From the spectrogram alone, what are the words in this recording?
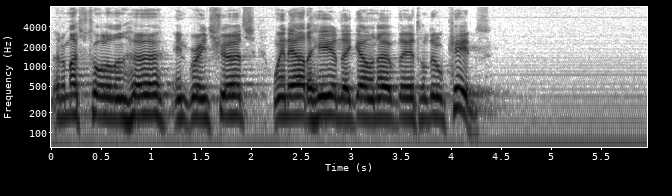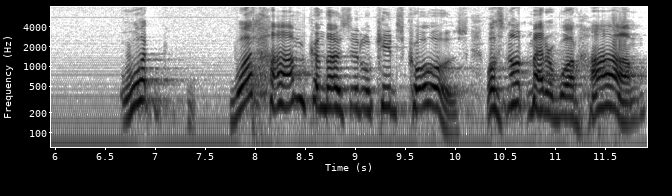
that are much taller than her in green shirts went out of here and they're going over there to little kids. What, what harm can those little kids cause? Well, it's not a matter of what harm,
